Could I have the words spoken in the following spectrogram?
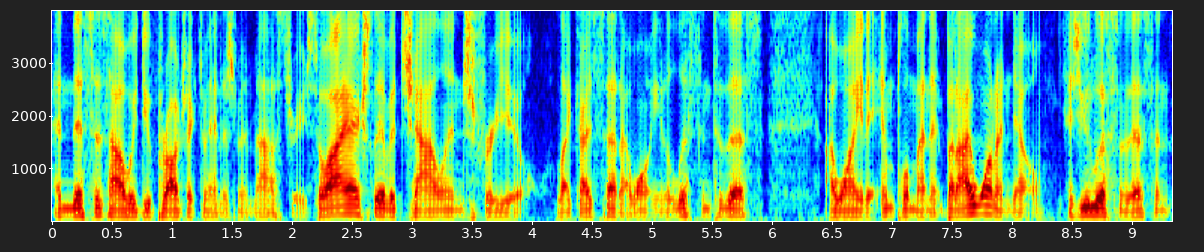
And this is how we do project management mastery. So I actually have a challenge for you. Like I said, I want you to listen to this. I want you to implement it. But I want to know as you listen to this, and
